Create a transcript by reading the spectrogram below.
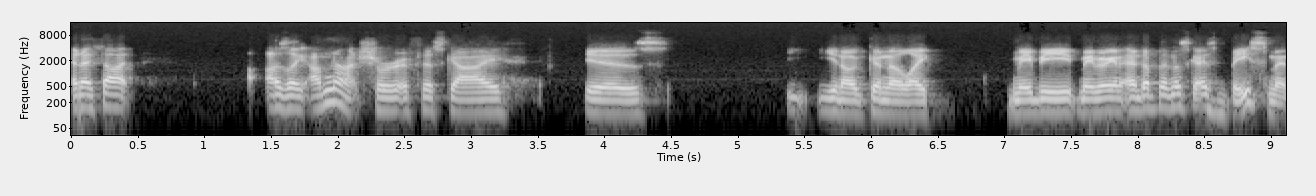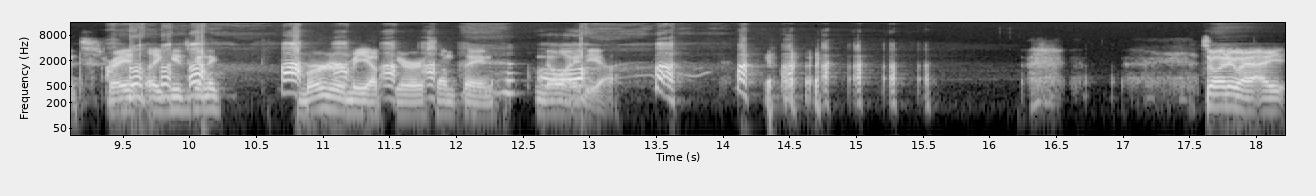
And i thought i was like i'm not sure if this guy is you know gonna like maybe maybe i'm gonna end up in this guy's basement right? Like he's gonna murder me up here or something no oh. idea so anyway, I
